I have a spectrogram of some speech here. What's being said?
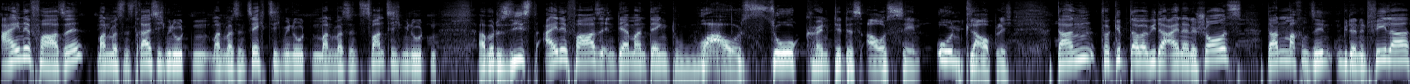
eine Phase, manchmal sind es 30 Minuten, manchmal sind es 60 Minuten, manchmal sind es 20 Minuten, aber du siehst eine Phase, in der man denkt, wow, so könnte das aussehen. Unglaublich. Dann vergibt aber wieder einer eine Chance, dann machen sie hinten wieder einen Fehler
